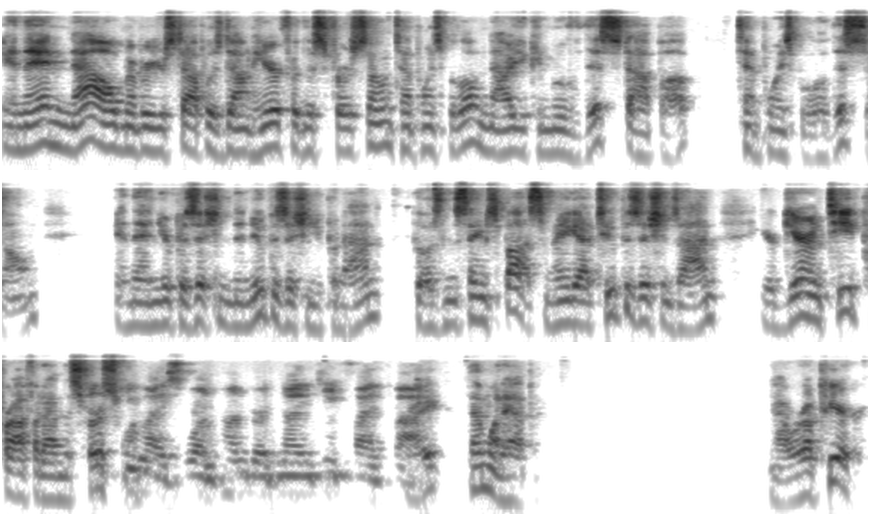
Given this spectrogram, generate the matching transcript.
And then now, remember your stop was down here for this first zone, 10 points below. Now you can move this stop up 10 points below this zone. And then your position, the new position you put on goes in the same spot. So now you got two positions on, you're guaranteed profit on this first one, Q one hundred ninety-five baht. right? Then what happened? Now we're up here.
